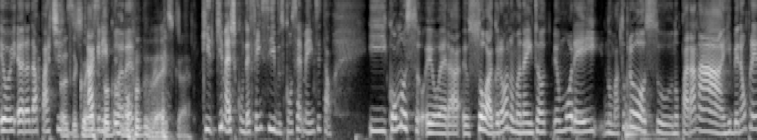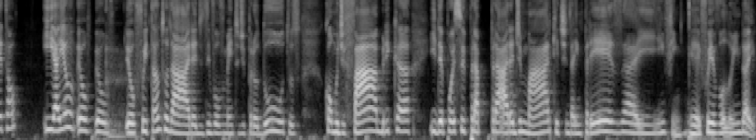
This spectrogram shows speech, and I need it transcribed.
eu era da parte Você conhece agrícola, todo né? mundo, velho. Frois, cara. que, que mexe com defensivos, com sementes e tal. E como eu sou, eu era, eu sou agrônoma, né? Então eu morei no Mato Grosso, no Paraná, em Ribeirão Preto. E aí eu, eu, eu, eu fui tanto da área de desenvolvimento de produtos, como de fábrica, e depois fui para a área de marketing da empresa, e enfim, e aí fui evoluindo aí.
